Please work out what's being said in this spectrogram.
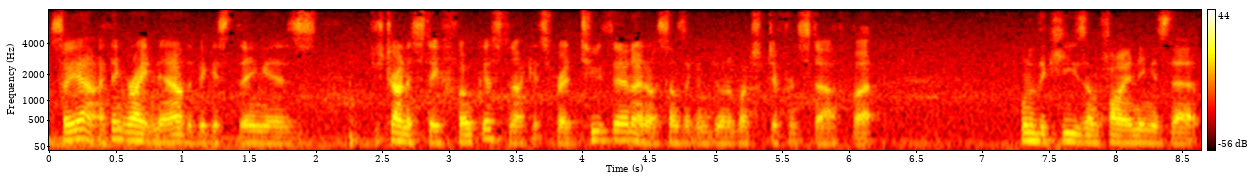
so yeah, I think right now the biggest thing is just trying to stay focused, and not get spread too thin. I know it sounds like I'm doing a bunch of different stuff, but one of the keys I'm finding is that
